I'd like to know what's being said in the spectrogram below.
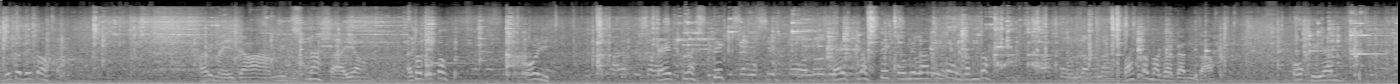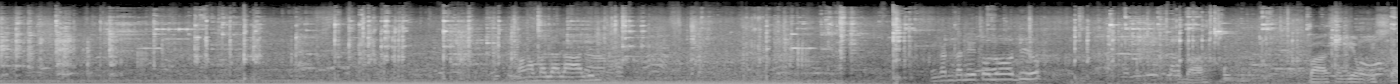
Dito, dito. Ay, may damage na. Sayang. Ito, ito, ito. Oy. Kahit plastic. Kahit plastic, kunin natin to. Ang ganda. Kulang na. Basta magaganda. Okay yan. Mga malalalim. Ang ganda nito, Lodi, oh. Diba? Basag yung isa.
